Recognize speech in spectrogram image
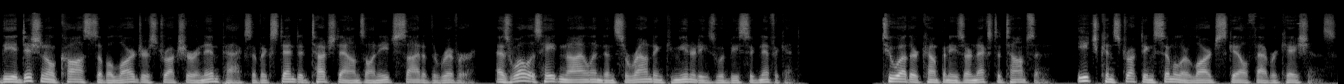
The additional costs of a larger structure and impacts of extended touchdowns on each side of the river, as well as Hayden Island and surrounding communities, would be significant. Two other companies are next to Thompson, each constructing similar large scale fabrications.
